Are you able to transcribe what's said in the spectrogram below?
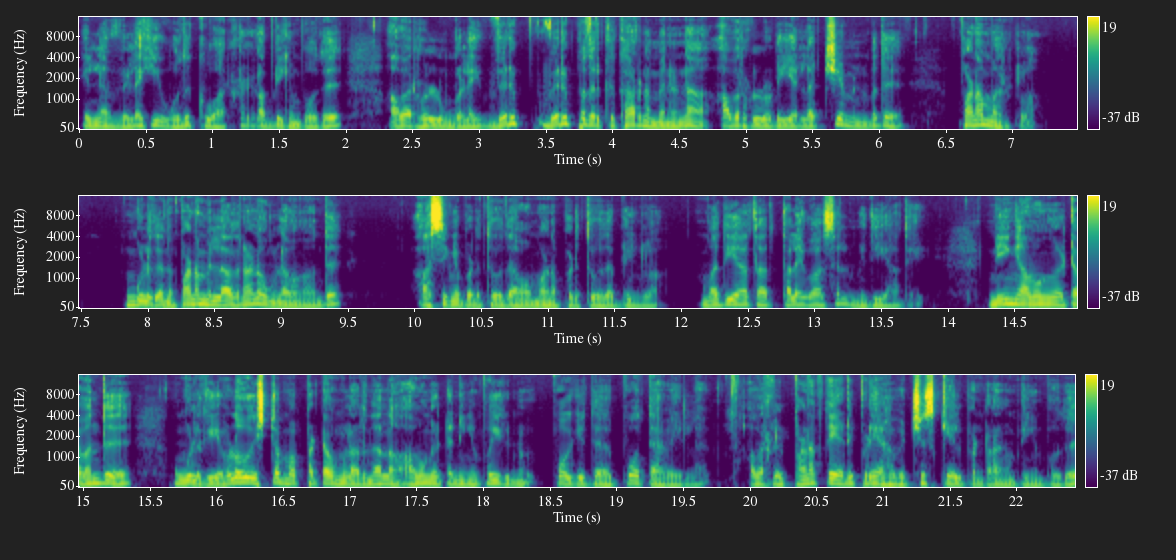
இல்லை விலகி ஒதுக்குவார்கள். அப்படிங்கும்போது அவர்கள் உங்களை வெறுப் வெறுப்பதற்கு காரணம் என்னென்னா அவர்களுடைய லட்சியம் என்பது பணமாக இருக்கலாம். உங்களுக்கு அந்த பணம் இல்லாதனால உங்களை அவங்க வந்து அசிங்கப்படுத்துவது அவமானப்படுத்துவது அப்படிங்களாம் மதியாதார் தலைவாசல் மிதியாதே. நீங்கள் அவங்ககிட்ட வந்து உங்களுக்கு எவ்வளோ இஷ்டப்பட்டவங்களாக இருந்தாலும் அவங்ககிட்ட நீங்கள் போய் போய் போ போக தேவையில்லை. அவர்கள் பணத்தை அடிப்படையாக வச்சு ஸ்கேல் பண்ணுறாங்க அப்படிங்கும்போது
